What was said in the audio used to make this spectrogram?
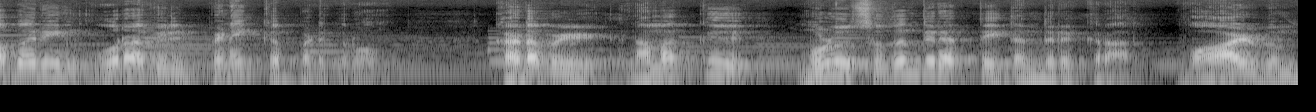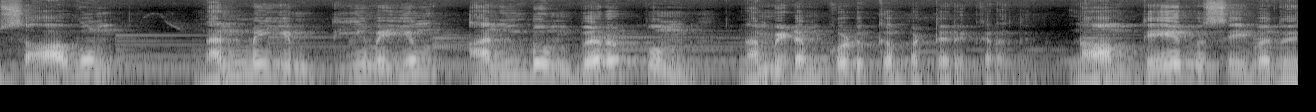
அவரின் உறவில் பிணைக்கப்படுகிறோம். கடவுள் நமக்கு முழு சுதந்திரத்தை தந்திருக்கிறார். வாழ்வும் சாவும் நன்மையும் தீமையும் அன்பும் வெறுப்பும் நம்மிடம் கொடுக்கப்பட்டிருக்கிறது. நாம் தேர்வு செய்வது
